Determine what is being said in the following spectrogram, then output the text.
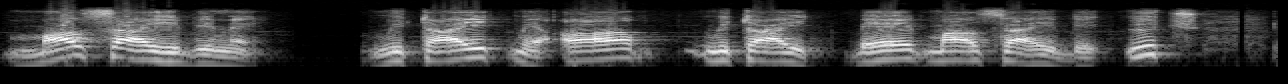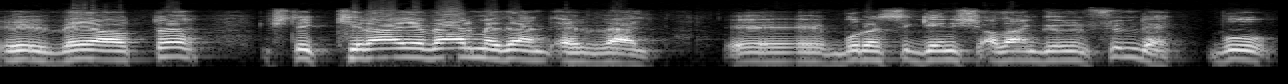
mal sahibi mi, müteahhit mi? A müteahhit, B mal sahibi. Üç e, veyahut da işte kiraya vermeden evvel e, burası geniş alan görünsün de bu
